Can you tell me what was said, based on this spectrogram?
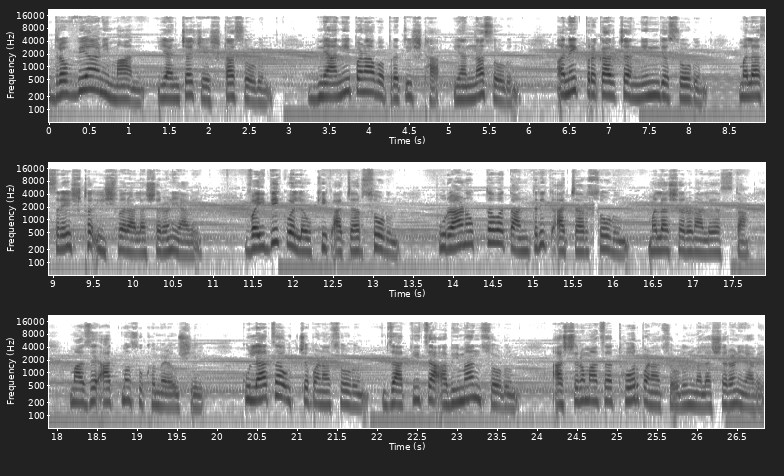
द्रव्य आणि मान यांच्या चेष्टा सोडून ज्ञानीपणा व प्रतिष्ठा यांना सोडून अनेक प्रकारच्या निंद सोडून मला श्रेष्ठ ईश्वराला शरण यावे. वैदिक व लौकिक आचार सोडून पुराणोक्त व तांत्रिक आचार सोडून मला शरण आले असता माझे आत्मसुख मिळवशील. कुलाचा उच्चपणा सोडून जातीचा अभिमान सोडून आश्रमाचा थोरपणा सोडून मला शरण यावे.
